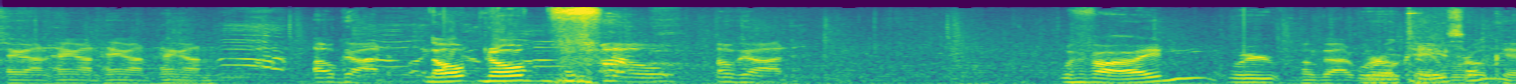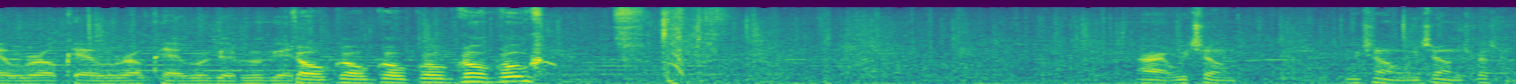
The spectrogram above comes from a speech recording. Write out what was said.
Hang on, hang on, hang on, hang on. Oh god. Nope, nope. No. Oh god. We're fine. We're Oh god, We're we're, okay, okay, we're okay, we're okay, we're okay, we're good, we're good. go, go, go, go, go, go, go. All right, we chilling. We chilling. We chilling. Trust me.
